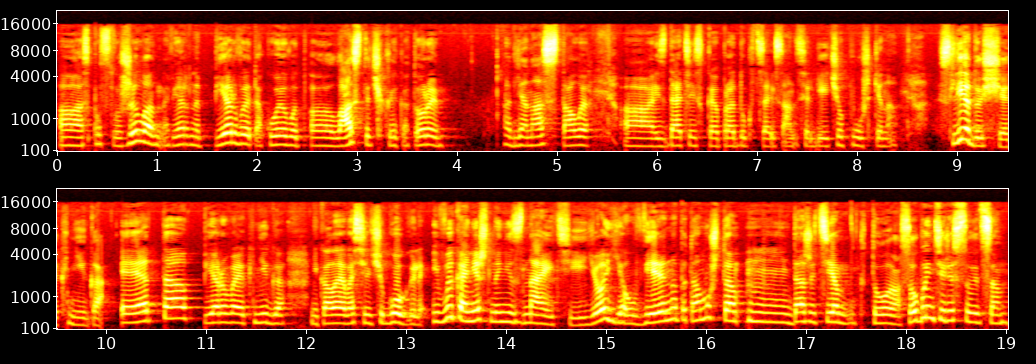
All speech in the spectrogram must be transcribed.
а, послужила, наверное, первой такой вот а, ласточкой, которой для нас стала э, издательская продукция Александра Сергеевича Пушкина. Следующая книга – это первая книга Николая Васильевича Гоголя. И вы, конечно, не знаете ее, я уверена, потому что даже те, кто особо интересуется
